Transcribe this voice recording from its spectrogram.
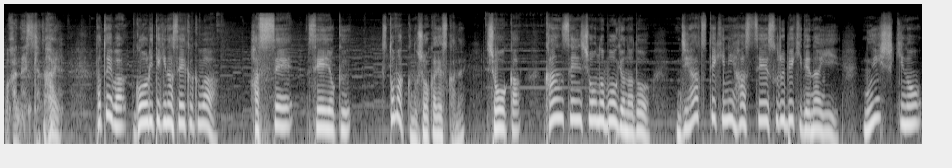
分かんないですけど、はい、例えば合理的な性格は発生性欲ストマックの消化ですかね。消化感染症の防御など自発的に発生するべきでない無意識の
